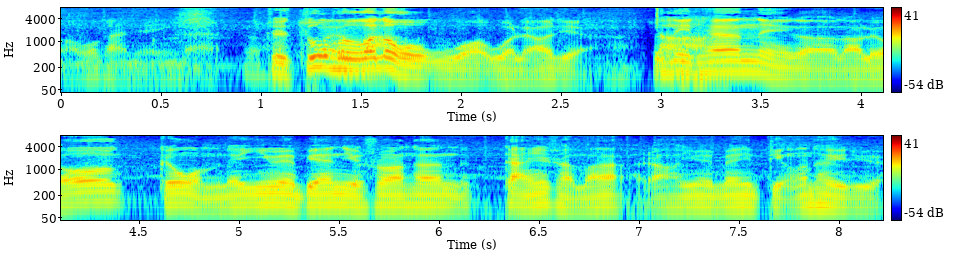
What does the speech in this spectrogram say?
了，我感觉应该。这综合格斗我我了解。就那啊天那个老刘给我们的音乐编辑说让他干一什么，然后音乐编辑顶了他一句，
